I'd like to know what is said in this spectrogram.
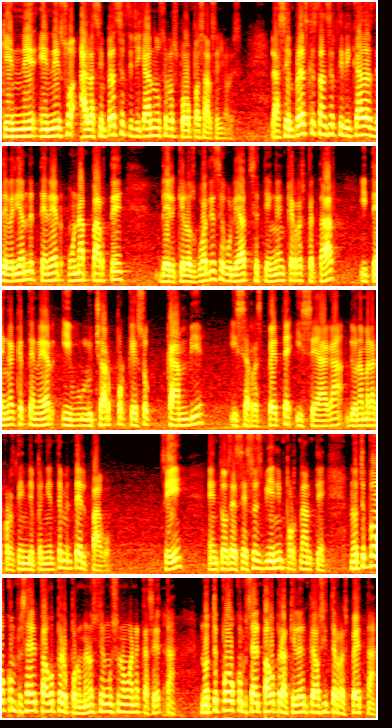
que en, eso a las empresas certificadas no se los puedo pasar, señores. Las empresas que están certificadas deberían de tener una parte del que los guardias de seguridad se tengan que respetar y tenga que tener y luchar porque eso cambie y se respete y se haga de una manera correcta independientemente del pago. ¿Sí? Entonces, eso es bien importante. No te puedo compensar el pago, pero por lo menos tenemos una buena caseta. No te puedo compensar el pago, pero aquí el empleado sí te respeta.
